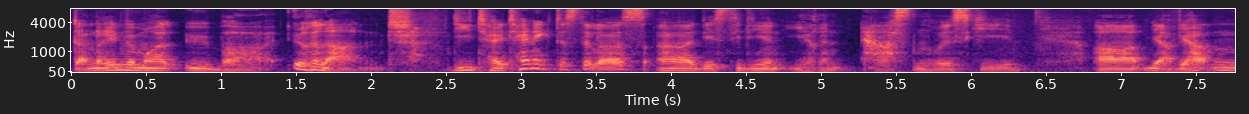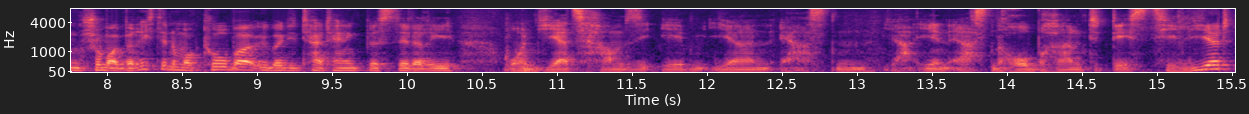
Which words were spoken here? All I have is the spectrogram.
dann reden wir mal über Irland. Die Titanic Distillers äh, destillieren ihren ersten Whisky. Äh, ja, wir hatten schon mal berichtet im Oktober über die Titanic Distillerie und jetzt haben sie eben ihren ersten, ja, ihren ersten Rohbrand destilliert.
